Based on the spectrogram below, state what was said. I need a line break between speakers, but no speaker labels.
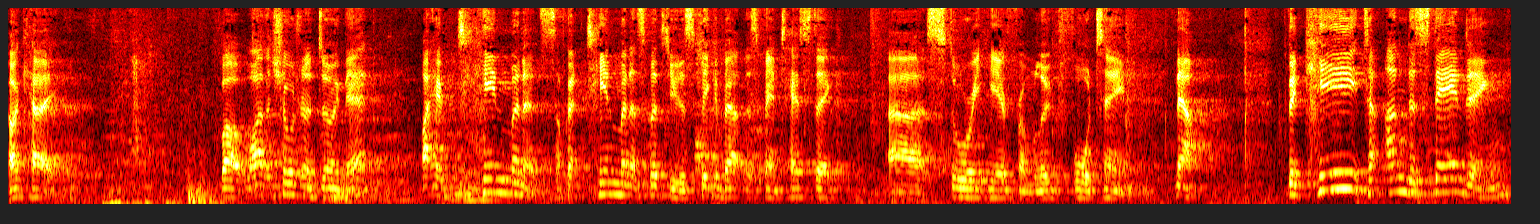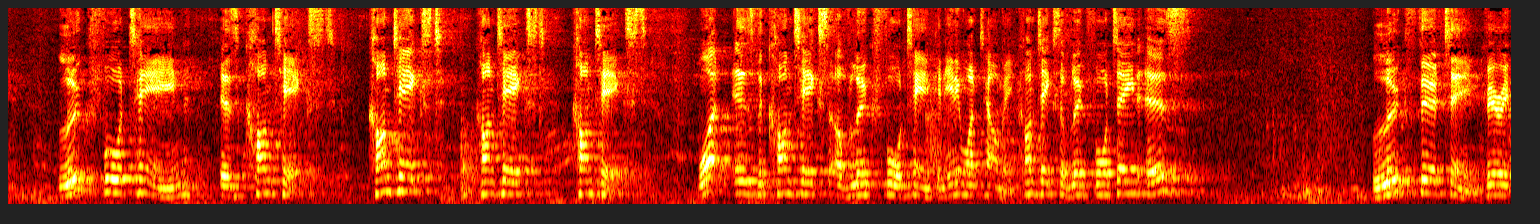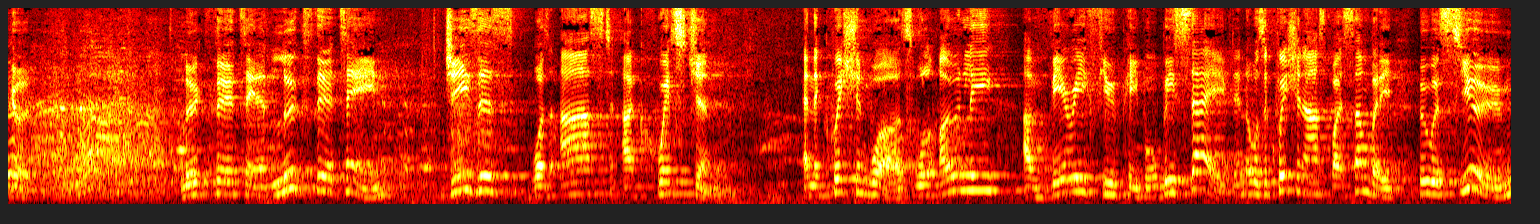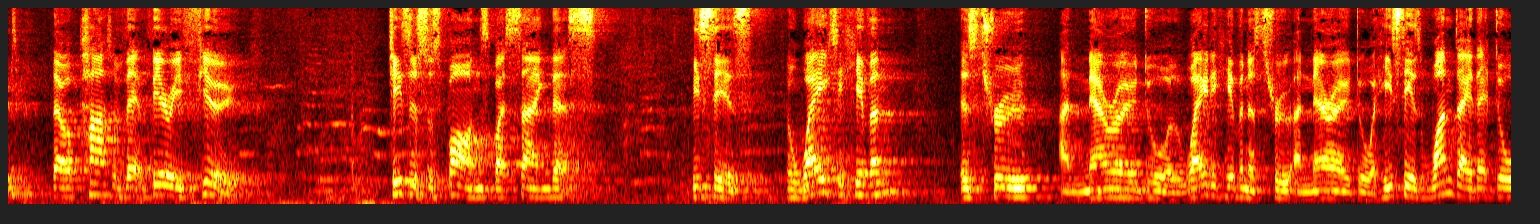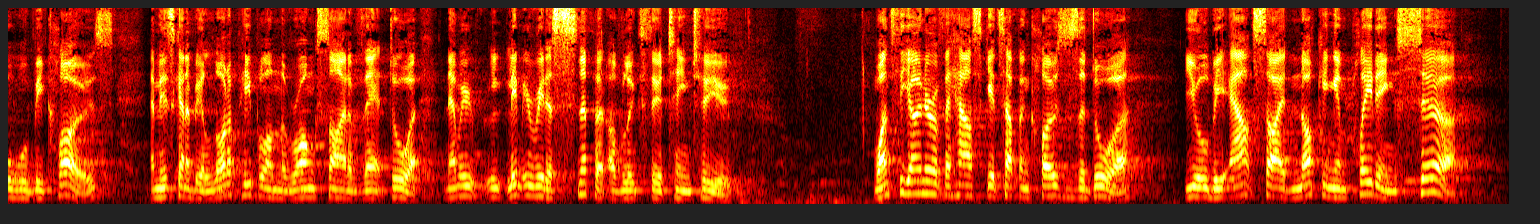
Okay. Well, while the children are doing that, I have 10 minutes. I've got 10 minutes with you to speak about this fantastic uh, story here from Luke 14. Now, the key to understanding Luke 14 is context. Context, context, context. What is the context of Luke 14? Can anyone tell me? Context of Luke 14 is Luke 13. Very good. Luke 13. In Luke 13, Jesus was asked a question. And the question was, will only a very few people be saved? And it was a question asked by somebody who assumed they were part of that very few. Jesus responds by saying this He says, The way to heaven is through a narrow door. The way to heaven is through a narrow door. He says one day that door will be closed and there's going to be a lot of people on the wrong side of that door. Now, we, let me read a snippet of Luke 13 to you. Once the owner of the house gets up and closes the door, you will be outside knocking and pleading, Sir,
